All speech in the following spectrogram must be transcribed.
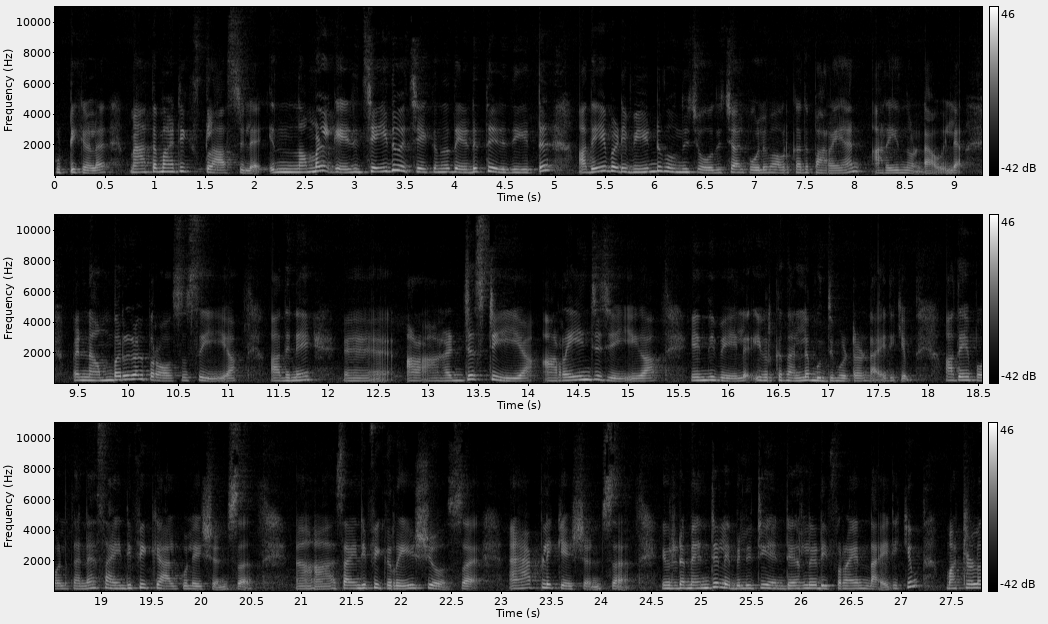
കുട്ടികൾ മാത്തമാറ്റിക്സ് ക്ലാസ്സിൽ നമ്മൾ ചെയ്തു വെച്ചേക്കുന്നത് എടുത്തെഴുതിയിട്ട് അതേപടി വീണ്ടും ഒന്ന് ചോദിച്ചാൽ പോലും അവർക്കത് പറയാൻ അറിയുന്നുണ്ടാവില്ല. ഇപ്പം നമ്പറുകൾ പ്രോസസ്സ് ചെയ്യുക അതിനെ അഡ്ജസ്റ്റ് ചെയ്യുക അറേഞ്ച് ചെയ്യുക എന്നിവയിൽ ഇവർക്ക് നല്ല ബുദ്ധിമുട്ടുണ്ടായിരിക്കും. അതേപോലെ തന്നെ scientific calculations scientific ratios applications ഇവരുടെ മെന്റൽ എബിലിറ്റി എന്റയർലി ഡിഫറെന്റ് ആയിരിക്കും. മറ്റുള്ള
